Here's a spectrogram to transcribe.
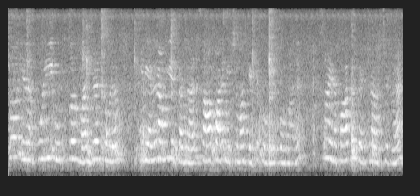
ஸோ இதில் புளி உப்பு மஞ்சள் தூளம் இது எல்லாமே இருக்கிறதுனால சாப்பாடு நிச்சயமாக கெட்டு போகவே போகாது. ஸோ நான் இதை பாத்திரத்தை எடுத்து நான்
